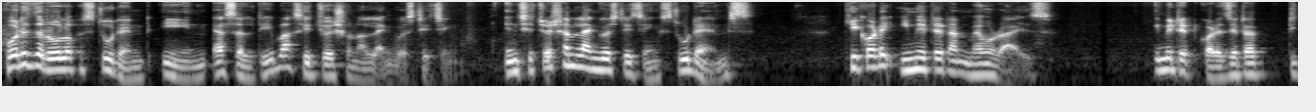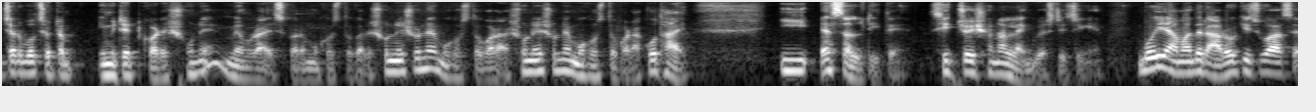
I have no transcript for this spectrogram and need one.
What is the role of student in SLT বা situational language teaching in situation language teaching students কী করে ইমিটেট অ্যান্ড মেমোরাইজ ইমিটেট করে, যেটা টিচার বলছে ওটা ইমিটেট করে, শুনে মেমোরাইজ করে, মুখস্থ করে, শুনে শুনে মুখস্থ করা, শুনে শুনে মুখস্থ করা। কোথায়? ই এসএলটিতে সিচুয়েশনাল ল্যাঙ্গুয়েজ টিচিংয়ে বই আমাদের আরও কিছু আছে,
